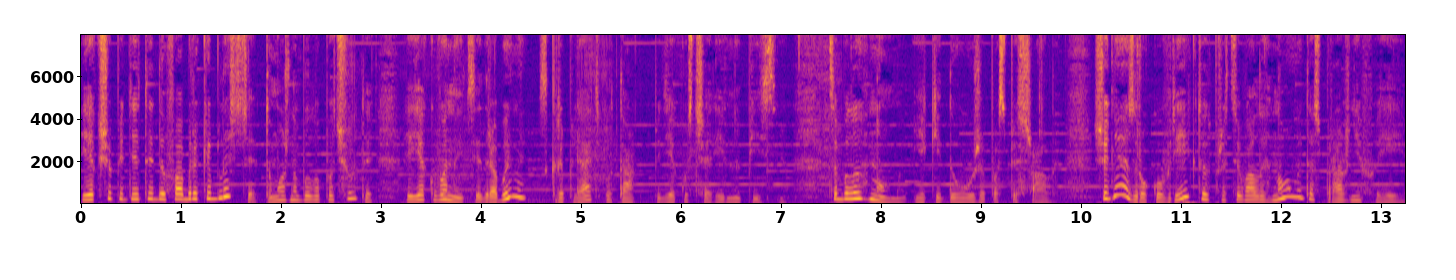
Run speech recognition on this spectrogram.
І якщо підійти до фабрики ближче, то можна було почути, як вони ці драбини скриплять у такт під якусь чарівну пісню. Це були гноми, які дуже поспішали. Щодня з року в рік тут працювали гноми та справжні феї.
